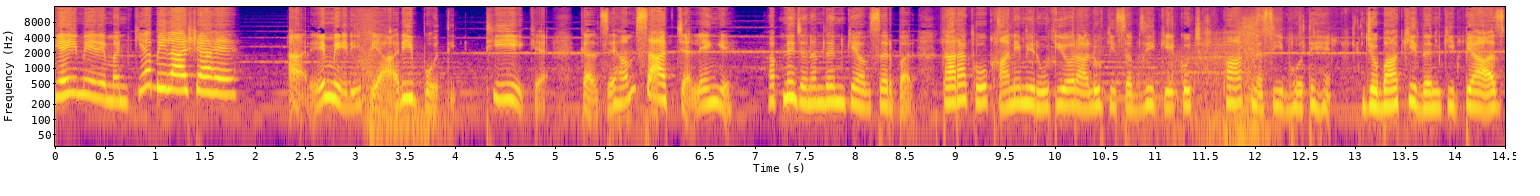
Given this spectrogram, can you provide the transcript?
यही मेरे मन की अभिलाषा है। अरे, मेरी प्यारी पोती, ठीक है, कल से हम साथ चलेंगे। अपने जन्मदिन के अवसर पर तारा को खाने में रोटी और आलू की सब्ज़ी के कुछ फाक नसीब होते हैं, जो बाकी दिन की प्याज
